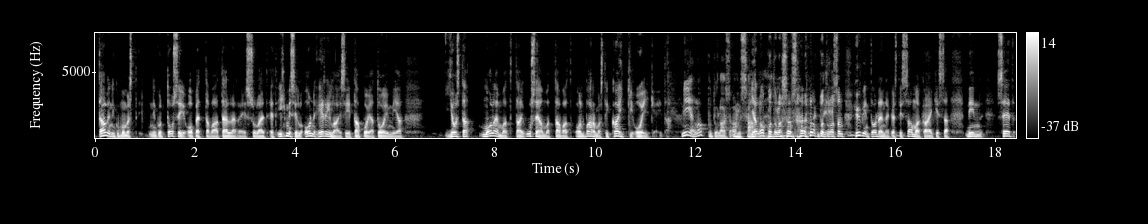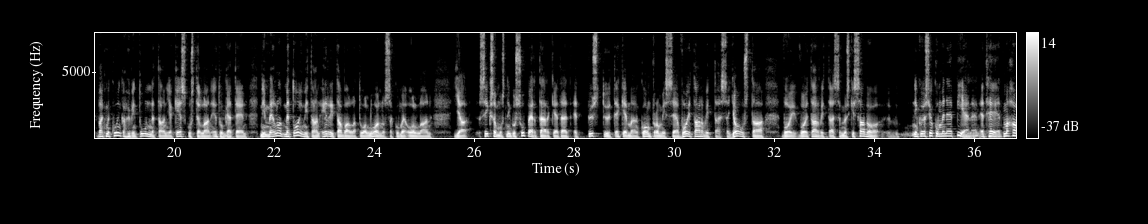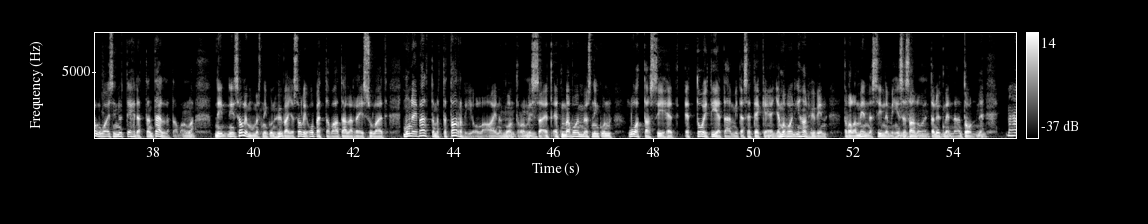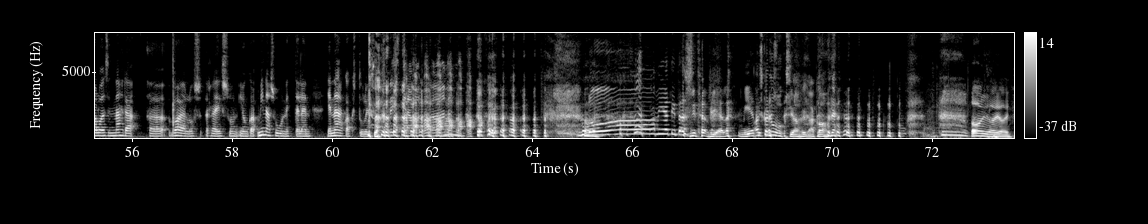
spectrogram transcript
tämä oli niin kuin mun mielestä niin kuin tosi opettavaa tällä reissulla, että, että ihmisillä on erilaisia tapoja toimia, joista molemmat tai useammat tavat on varmasti kaikki oikeita. Niin ja lopputulos on sama. Ja lopputulos on, lopputulos on hyvin todennäköisesti sama kaikissa. Niin se, että vaikka me kuinka hyvin tunnetaan ja keskustellaan etukäteen, mm. niin me, me toimitaan eri tavalla tuolla luonnossa kuin me ollaan. Ja siksi on musta niinku super tärkeää, että, että pystyy tekemään kompromisseja, voi tarvittaessa joustaa, voi, voi tarvittaessa myöskin sanoa, niin kuin jos joku menee pieleen, mm. että hei, että mä haluaisin nyt tehdä tämän tällä tavalla. Mm. Niin, niin se oli mun mielestä niin hyvä ja se oli opettavaa tällä reissulla, että mun ei välttämättä tarvi olla aina mm, kontrollissa, mm. että, että mä voin myös niin kuin luottaa siihen, että, että toi tietää, mitä se tekee mm. ja mä voin ihan hyvin tavallaan mennä sinne, mihin se mm, sanoo, mm. että nyt mennään tonne. Mm. Mä haluaisin nähdä äh, vaellusreissun, jonka minä suunnittelen, ja nämä kaksi tulisi ristinä No, mietitään sitä vielä. Mietitään Olisiko Nuuksio hyvä kohde? oi, oi, oi.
